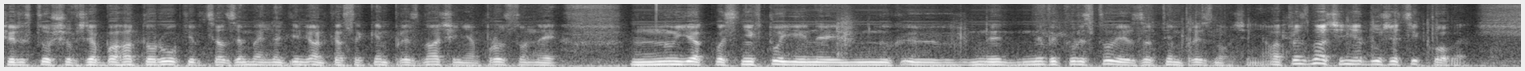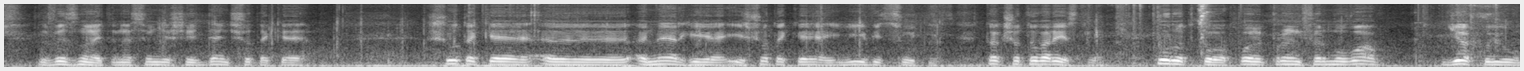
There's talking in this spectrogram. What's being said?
через те, що вже багато років ця земельна ділянка з таким призначенням просто не, ну якось ніхто її не, ну, е, не, не використовує за тим призначенням. А призначення дуже цікаве. Ви знаєте на сьогоднішній день, що таке що таке е, енергія і що таке її відсутність. Так що товариство, коротко проінформував. Дякую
